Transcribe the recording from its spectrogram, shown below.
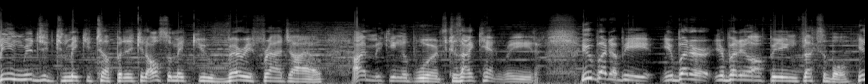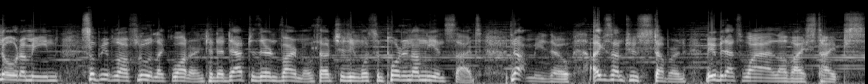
Being rigid can make you tough, but it can also make you very fragile. I'm making up words because I can't read. You better be, you better, you're better off being flexible. You know what I mean? Some people are fluid like water and can adapt to their environment without changing what's important on the insides. Not me though. I guess I'm too stubborn. Maybe that's why I love ice types.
